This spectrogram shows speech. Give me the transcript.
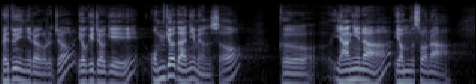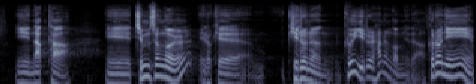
베두인이라 그러죠. 여기저기 옮겨 다니면서 그 양이나 염소나 이 낙타, 이 짐승을 이렇게 기르는 그 일을 하는 겁니다. 그러니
